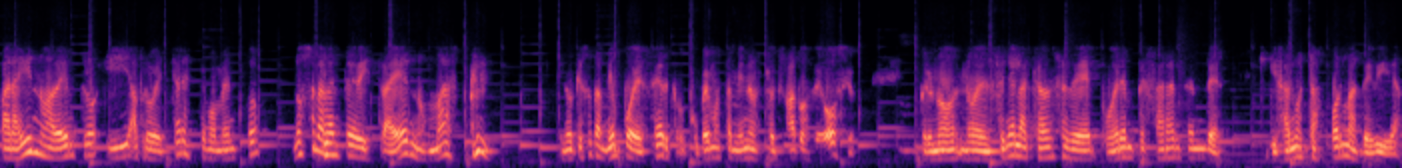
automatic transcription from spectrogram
para irnos adentro y aprovechar este momento, no solamente de distraernos más, sino que eso también puede ser, que ocupemos también nuestros ratos de ocio, pero nos, nos enseña la chance de poder empezar a entender que quizás nuestras formas de vida,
